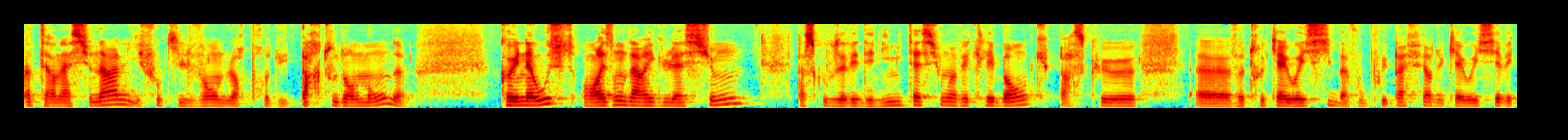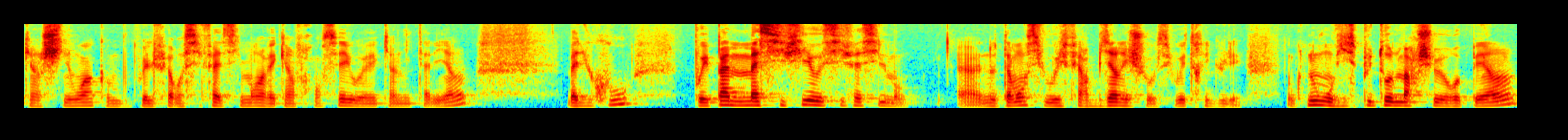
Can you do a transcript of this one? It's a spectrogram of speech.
international, il faut qu'ils vendent leurs produits partout dans le monde. CoinHouse, en raison de la régulation, parce que vous avez des limitations avec les banques, parce que euh, votre KYC, bah, vous ne pouvez pas faire du KYC avec un Chinois comme vous pouvez le faire aussi facilement avec un Français ou avec un Italien, bah, du coup, vous ne pouvez pas massifier aussi facilement, euh, notamment si vous voulez faire bien les choses, si vous êtes régulé. Donc nous, on vise plutôt le marché européen.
